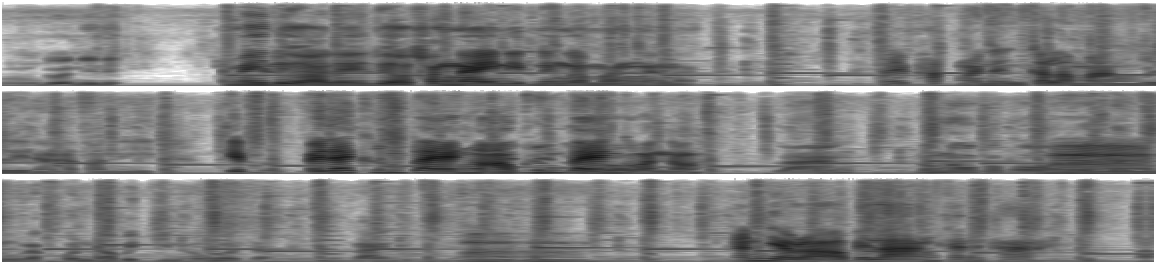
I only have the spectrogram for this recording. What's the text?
อืมดูอันนี้ดิไม่เหลือเลยเหลือข้างในนิดนึงละมั้งนั่นอะ ได้ผักมาหนึ่งกะละมังเลยนะคะ ตอนนี้เก็บไปได้ครึ่งแปลงเนาะเอาครึ่งแปลงก่อนเนาะล้างนอกๆก็พออืมแล้วใส่ถุงแล้วคนเอาไปกินเขาก็จะล้างอืมอืมงั้นเดี๋ยวเราเอาไปล้างกันค่ะไป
